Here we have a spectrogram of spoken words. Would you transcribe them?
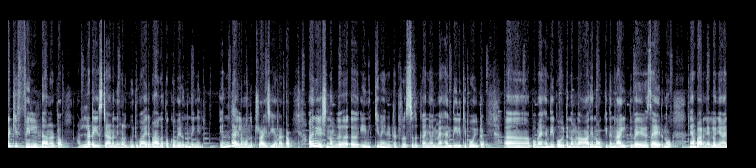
അത്രയ്ക്ക് ഫിൽഡാണ് കേട്ടോ നല്ല ടേസ്റ്റാണ് നിങ്ങൾ ഗുരുവായൂർ ഭാഗത്തൊക്കെ വരുന്നുണ്ടെങ്കിൽ എന്തായാലും ഒന്ന് ട്രൈ ചെയ്യണം കേട്ടോ അതിനുശേഷം നമ്മൾ എനിക്ക് വേണ്ടിയിട്ട് ഡ്രസ്സ് എടുക്കാൻ ഞാൻ മെഹന്തിയിലേക്ക് പോയിട്ടോ. അപ്പോൾ മെഹന്തി പോയിട്ട് നമ്മൾ ആദ്യം നോക്കിയത് നൈറ്റ് വെയേഴ്സ് ആയിരുന്നു. ഞാൻ പറഞ്ഞല്ലോ ഞാൻ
